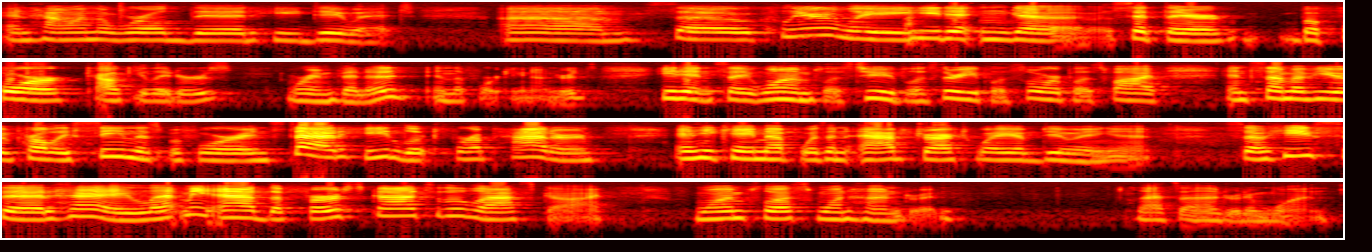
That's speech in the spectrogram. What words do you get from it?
And how in the world did he do it? Um, so clearly, he didn't go sit there before calculators were invented in the 1400s. He didn't say 1 plus 2 plus 3 plus 4 plus 5. And some of you have probably seen this before. Instead, he looked for a pattern and he came up with an abstract way of doing it. So he said, hey, let me add the first guy to the last guy. 1 plus 100. That's 101.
